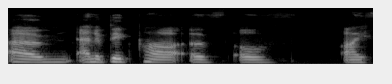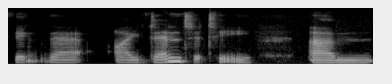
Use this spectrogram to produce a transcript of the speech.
um, and a big part of of I think their identity um,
